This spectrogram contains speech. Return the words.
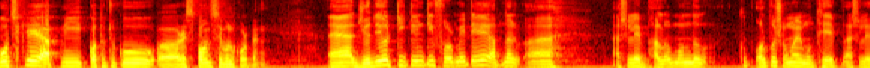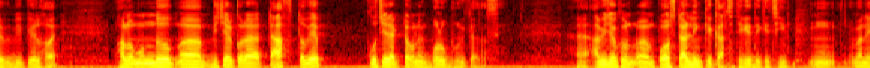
কোচকে আপনি কতটুকু রেসপন্সিবল করবেন? যদিও টি টোয়েন্টি ফরম্যাটে আপনার আসলে ভালো মন্দ খুব অল্প সময়ের মধ্যে আসলে বিপিএল হয়। ভালো মন্দ বিচার করা টাফ তবে কোচের একটা অনেক বড় ভূমিকা আছে। আমি যখন পল স্টার্লিংকে কাছে থেকে দেখেছি মানে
